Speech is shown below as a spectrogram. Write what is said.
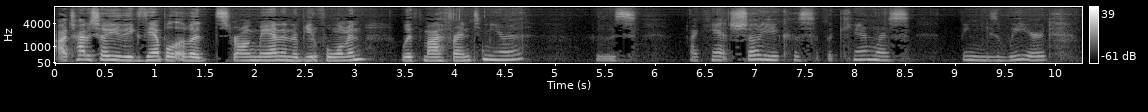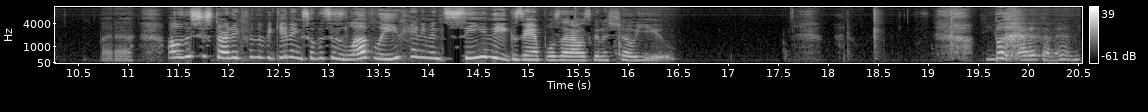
I try to show you the example of a strong man and a beautiful woman with my friend Tamira, who's I can't show you because the camera's being weird. But, uh, oh, this is starting from the beginning, so this is lovely. You can't even see the examples that I was going to show you. You But- can edit them in.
